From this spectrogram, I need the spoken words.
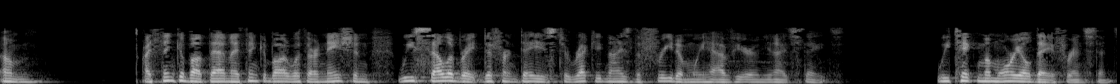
Um, I think about that and I think about with our nation. We celebrate different days to recognize the freedom we have here in the United States. We take Memorial Day, for instance,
